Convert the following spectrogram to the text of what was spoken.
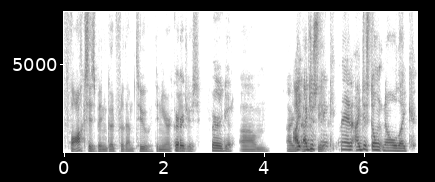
Fox has been good for them too. The New York Very good. Rangers. Very good. Um, I, I, I just the- think, man, I just don't know. Like,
